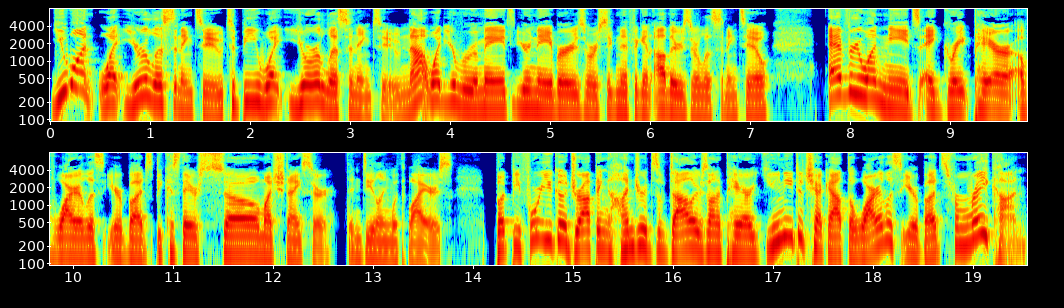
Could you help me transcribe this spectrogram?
you want what you're listening to to be what you're listening to, not what your roommates, your neighbors, or significant others are listening to. Everyone needs a great pair of wireless earbuds because they're so much nicer than dealing with wires. But before you go dropping hundreds of dollars on a pair, you need to check out the wireless earbuds from Raycon.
